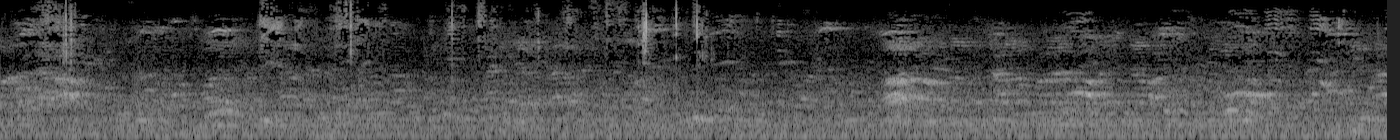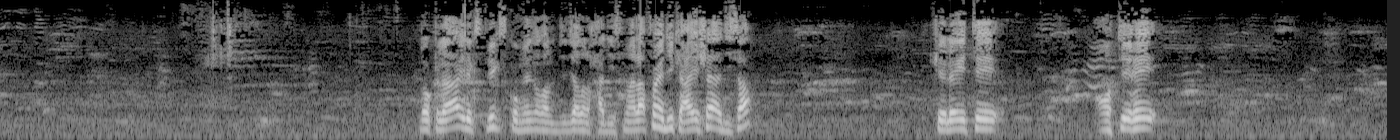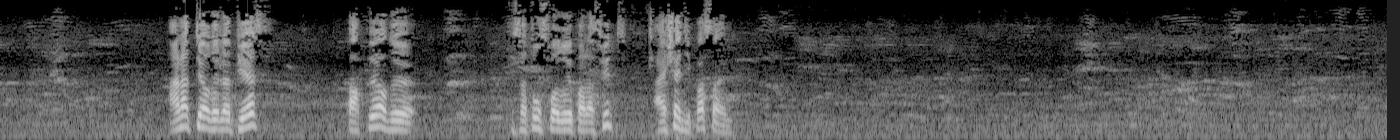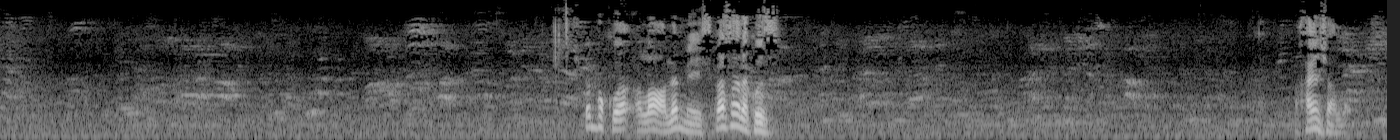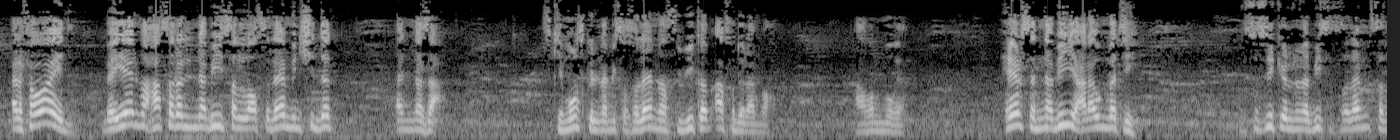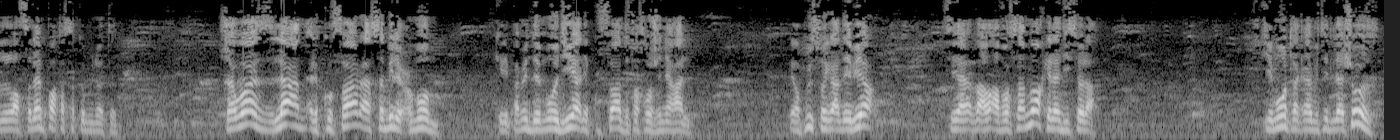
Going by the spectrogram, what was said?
Donc là, il explique ce qu'on vient de dire dans le hadith. Mais à la fin, il dit qu'Aïcha a dit ça, qu'elle a été enterrée à l'intérieur de la pièce par peur de que sa tombe soit adorée par la suite. Aïcha dit pas ça, elle. sais pas pourquoi, Allah Allah, mais c'est pas ça la cause. خير ان شاء الله الفوائد بيان ما حصل للنبي صلى الله عليه وسلم من شدة ce qui montre que le Nabi sallallahu alayhi wa a subi comme affre de la mort, avant de mourir. Hirs al-Nabi ala ummati. Ceci que le Nabi sallallahu alayhi wa porte à sa communauté. Jawaz la'an al-kuffar à sabil umum. qui est permis de maudire les kuffars de façon générale. Et en plus, regardez bien, c'est avant sa mort qu'elle a dit cela. Ce qui montre la gravité de la chose.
